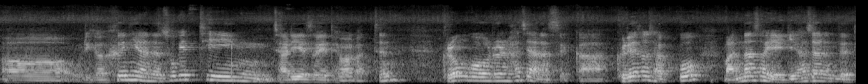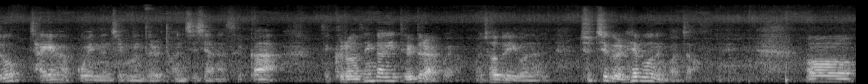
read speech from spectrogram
어, 우리가 흔히 하는 소개팅 자리에서의 대화 같은 그런 거를 하지 않았을까. 그래서 자꾸 만나서 얘기하자는데도 자기가 갖고 있는 질문들을 던지지 않았을까. 그런 생각이 들더라고요. 저도 이거는 추측을 해보는 거죠. 네. 어,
